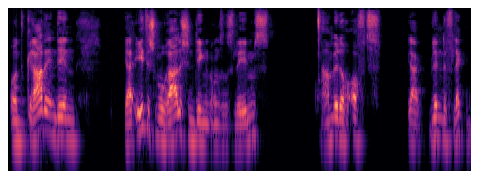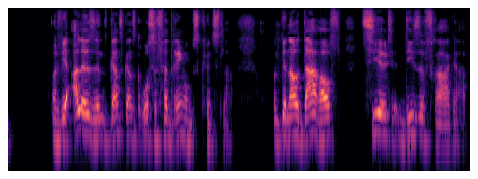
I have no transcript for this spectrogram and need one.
Und gerade in den ja, ethisch-moralischen Dingen unseres Lebens haben wir doch oft ja, blinde Flecken. Und wir alle sind ganz, ganz große Verdrängungskünstler. Und genau darauf zielt diese Frage ab.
